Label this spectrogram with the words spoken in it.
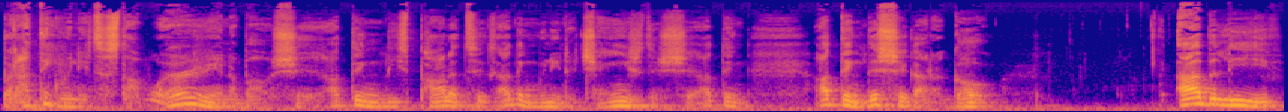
But i think we need to stop worrying about shit. I think these politics i think we need to change this shit. I think i think this shit gotta go. I believe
